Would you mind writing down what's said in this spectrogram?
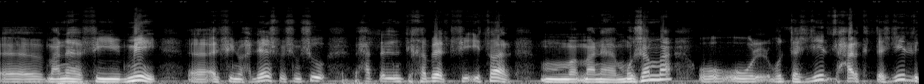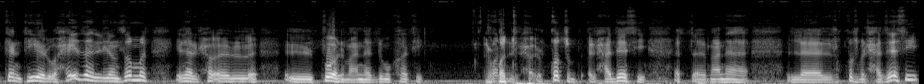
آه، معناها في ماي آه، 2011 باش نمشوا حتى الانتخابات في إطار م- معناها مجمع والتجديد حركة التجديد اللي كانت هي الوحيدة اللي انضمت ال- البول معناها الديمقراطيك القطب. القطب الحداثي معناها ال- القطب الحداثي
